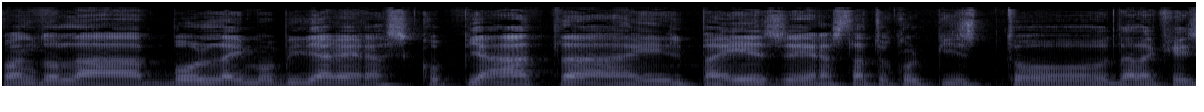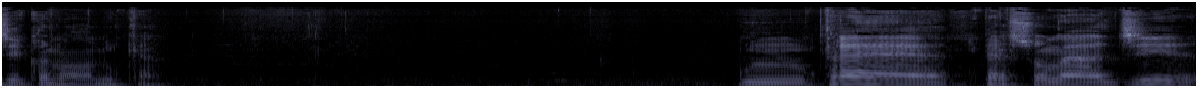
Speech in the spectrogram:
quando la bolla immobiliare era scoppiata e il paese era stato colpito dalla crisi economica. Mm, tre personaggi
